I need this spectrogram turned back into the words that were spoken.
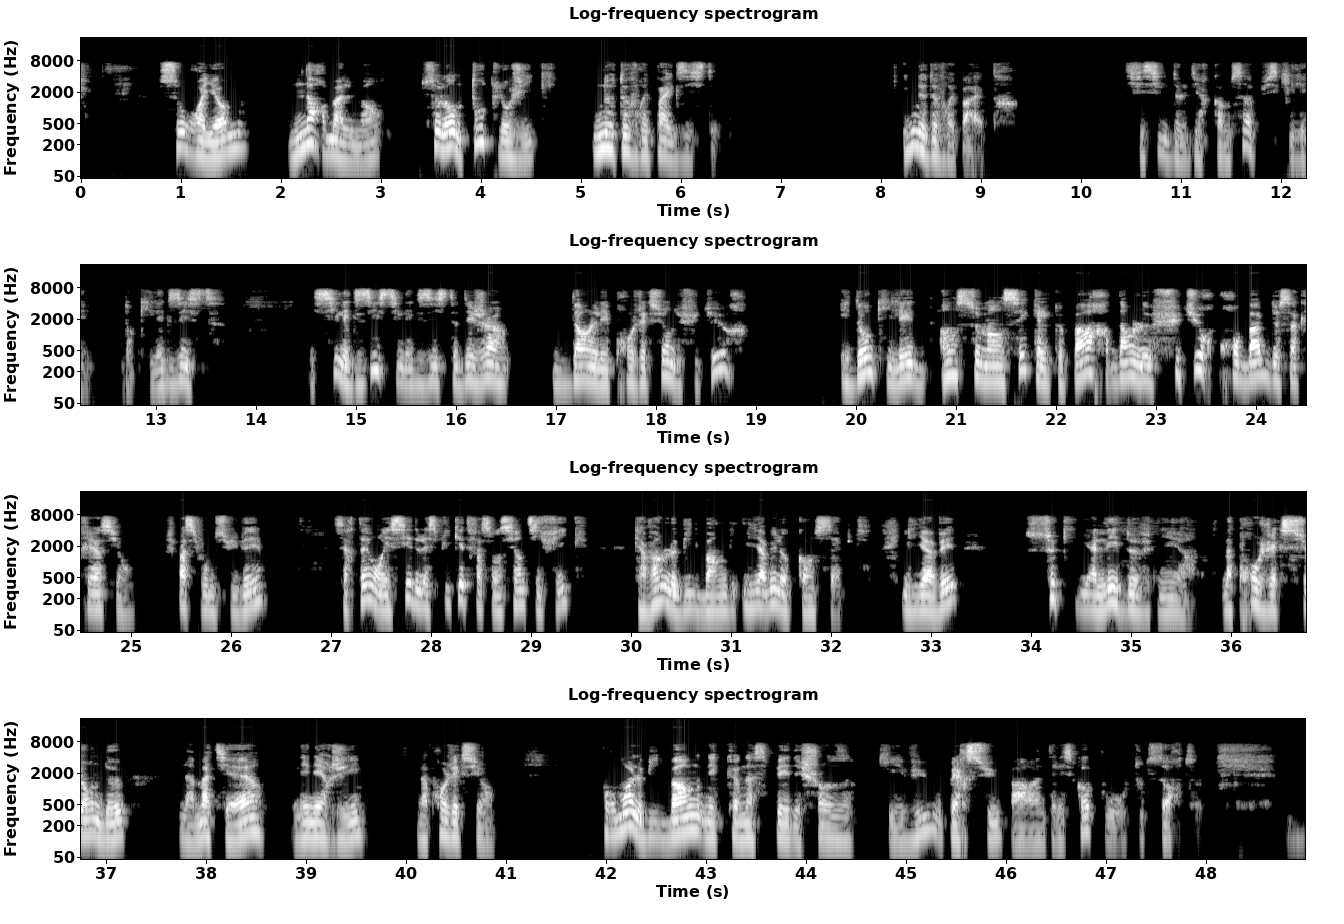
ce royaume, normalement, selon toute logique, ne devrait pas exister il ne devrait pas être. Difficile de le dire comme ça, puisqu'il est. Donc il existe. Et s'il existe, il existe déjà dans les projections du futur, et donc il est ensemencé quelque part dans le futur probable de sa création. Je ne sais pas si vous me suivez. Certains ont essayé de l'expliquer de façon scientifique qu'avant le Big Bang, il y avait le concept, il y avait ce qui allait devenir la projection de la matière, l'énergie, la projection. Pour moi, le Big Bang n'est qu'un aspect des choses qui est vu ou perçu par un télescope ou toutes sortes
